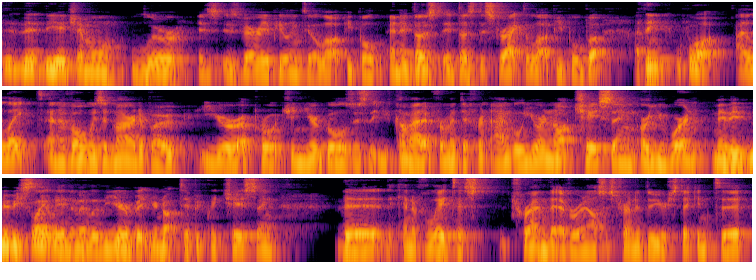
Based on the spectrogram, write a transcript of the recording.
the the HMO lure is is very appealing to a lot of people, and it does it does distract a lot of people, but I think what I liked and I've always admired about your approach and your goals is that you come at it from a different angle. You are not chasing, or you weren't maybe maybe slightly in the middle of the year, but you're not typically chasing the the kind of latest trend that everyone else is trying to do. You're sticking to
